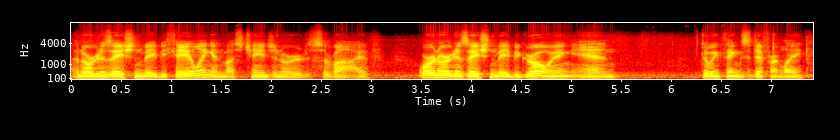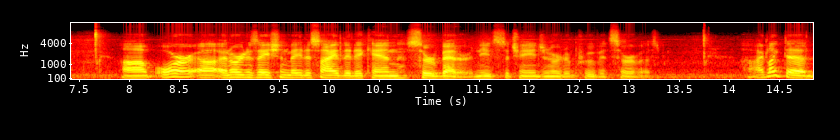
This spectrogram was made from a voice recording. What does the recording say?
An organization may be failing and must change in order to survive, or an organization may be growing and doing things differently, uh, or uh, an organization may decide that it can serve better. It needs to change in order to improve its service. I'd like to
